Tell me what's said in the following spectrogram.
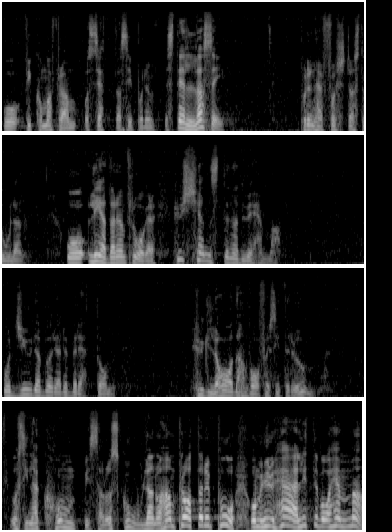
och fick komma fram och sätta sig på den, ställa sig på den här första stolen. Och ledaren frågade, hur känns det när du är hemma? Och Juda började berätta om hur glad han var för sitt rum och sina kompisar och skolan och han pratade på om hur härligt det var hemma.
